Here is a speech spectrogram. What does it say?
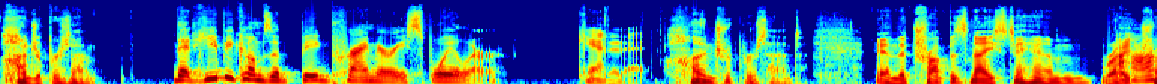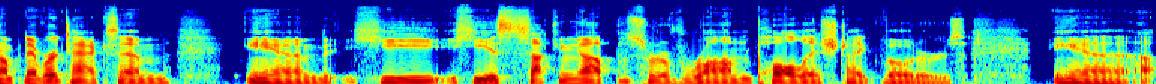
hundred percent. That he becomes a big primary spoiler candidate. Hundred percent. And the Trump is nice to him, right? Uh-huh. Trump never attacks him. And he he is sucking up sort of Ron Paulish type voters. And uh,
